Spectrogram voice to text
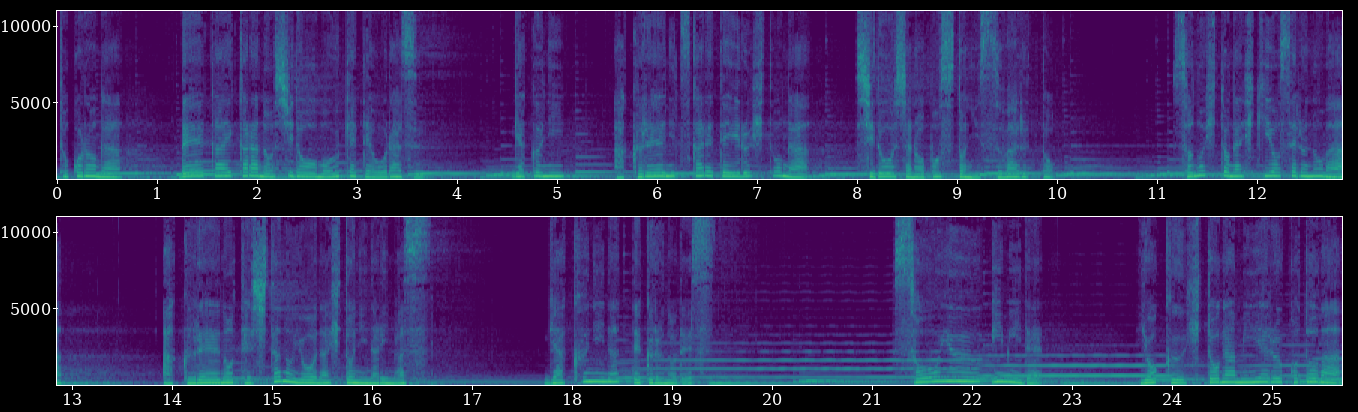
ところが霊界からの指導も受けておらず逆に悪霊に疲れている人が指導者のポストに座るとその人が引き寄せるのは悪霊の手下のような人になります。逆になってくるのです。そういう意味でよく人が見えることは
